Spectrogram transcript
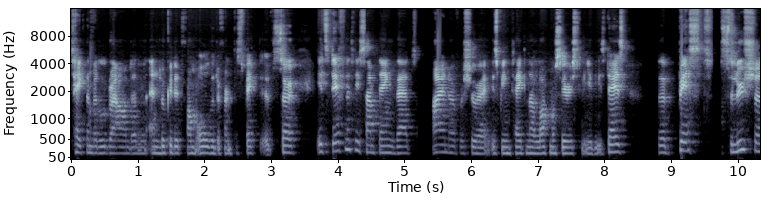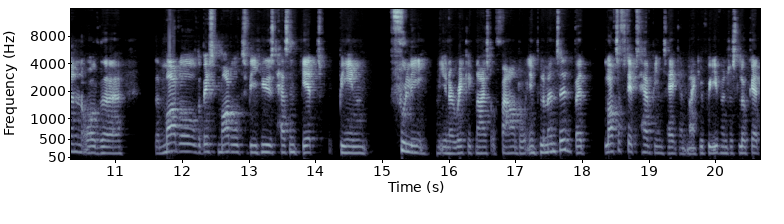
take the middle ground and, and look at it from all the different perspectives. So it's definitely something that I know for sure is being taken a lot more seriously these days the best solution or the the model, the best model to be used hasn't yet been fully, you know, recognized or found or implemented, but lots of steps have been taken. Like if we even just look at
